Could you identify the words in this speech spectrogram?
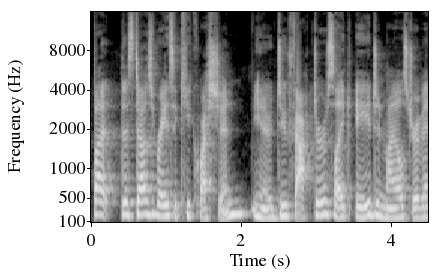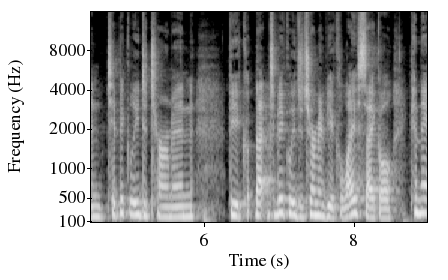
But this does raise a key question. You know, do factors like age and miles driven typically determine vehicle that typically determine vehicle life cycle, can they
